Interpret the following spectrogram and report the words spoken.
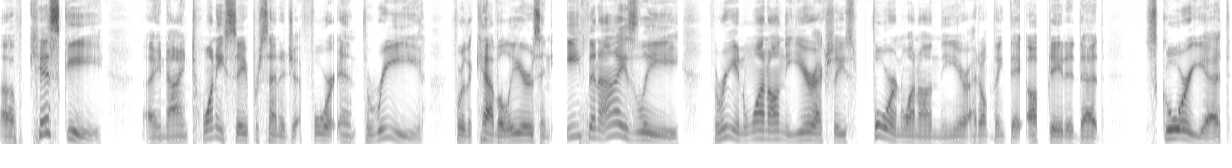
of Kiski, a 920 save percentage at 4 and 3 for the Cavaliers. And Ethan Isley, 3 and 1 on the year. Actually, he's 4 and 1 on the year. I don't think they updated that score yet,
